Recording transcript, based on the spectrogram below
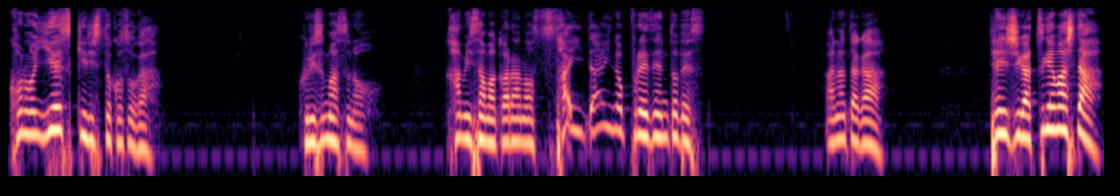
このイエス・キリストこそがクリスマスの神様からの最大のプレゼントです。あなたが天使が告げました。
